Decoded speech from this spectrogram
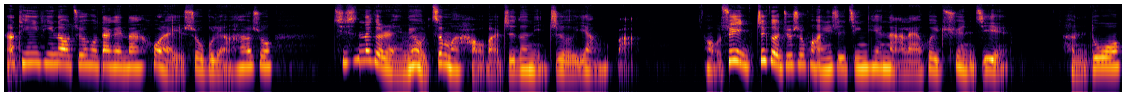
然后听一听到最后，大概她后来也受不了，他就说。其实那个人也没有这么好吧，值得你这样吧？好，所以这个就是黄医师今天拿来会劝诫很多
